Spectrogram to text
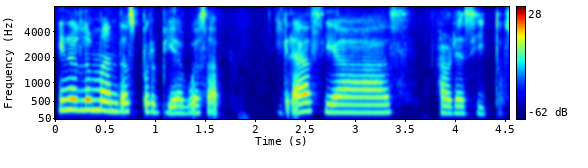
y nos lo mandas por vía WhatsApp. Gracias. Abracitos.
